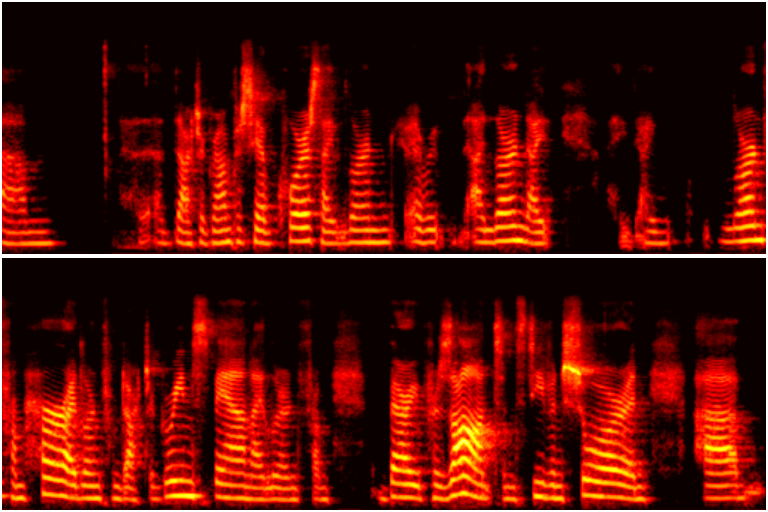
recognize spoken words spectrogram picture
Um, uh, Dr. Granpeesheh, of course, I learned every, I learned, I, I, Learned from her. I learned from Dr. Greenspan. I learned from Barry Prizant and Stephen Shore and um,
